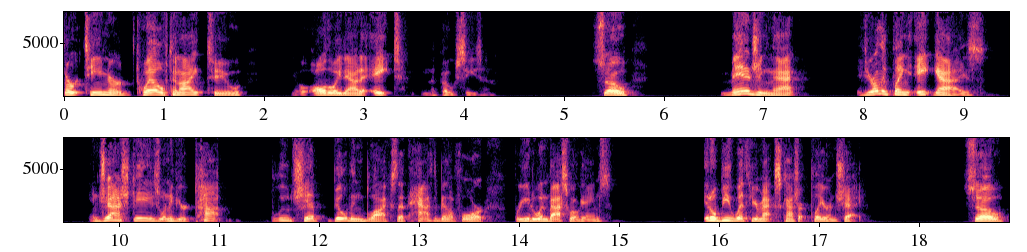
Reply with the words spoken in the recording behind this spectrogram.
13 or 12 tonight to you know, all the way down to eight in the postseason. So managing that, if you're only playing eight guys, and Josh Giddey is one of your top blue chip building blocks that have to be on the floor for you to win basketball games, it'll be with your max contract player in Shai. So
